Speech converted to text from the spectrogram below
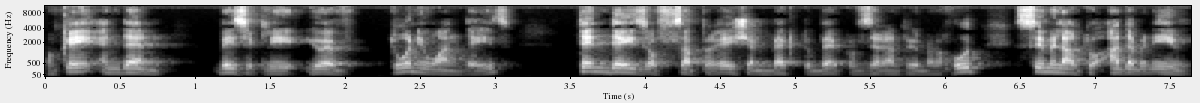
Okay, and then basically you have 21 days, 10 days of separation back to back of Zeranpin and Malchut, similar to Adam and Eve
